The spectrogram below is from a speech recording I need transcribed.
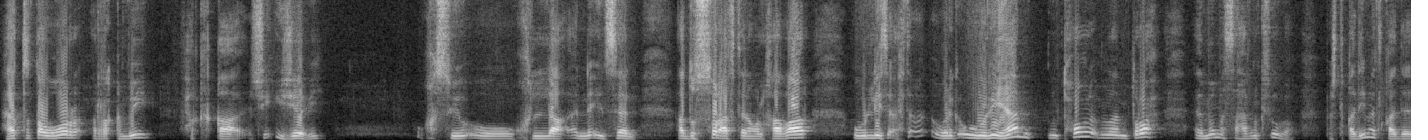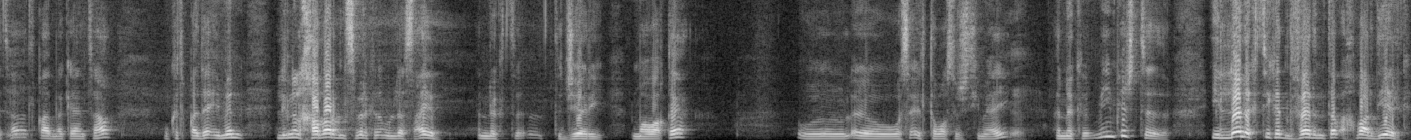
هذا التطور الرقمي الحقيقة شيء إيجابي. وخصو وخلى أن الانسان عنده السرعة في تناول الخبر واللي ورهان مطروح أمام الصحافة المكتوبة. باش تلقى ديما تلقى ذاتها تلقى مكانتها وكتبقى دائما. لأن الخبر بالنسبة لك ولا صعيب أنك تجاري المواقع. ووسائل التواصل الاجتماعي أنك ما يمكنش إلا لك انت كتنفرد أنت الأخبار ديالك.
